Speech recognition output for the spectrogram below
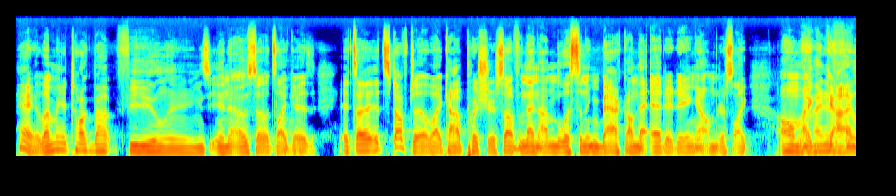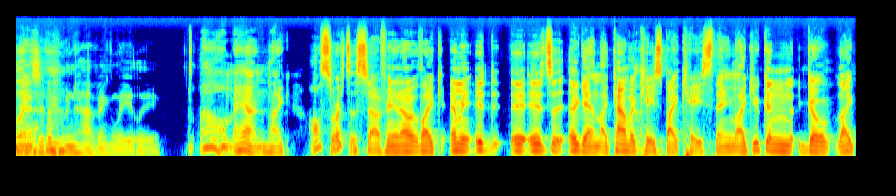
hey let me talk about feelings you know so it's like it's it's a it's tough to like kind of push yourself and then I'm listening back on the editing I'm just like oh my what kind god of feelings have you been having lately? Oh man like all sorts of stuff you know like i mean it, it it's again like kind of a case by case thing like you can go like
